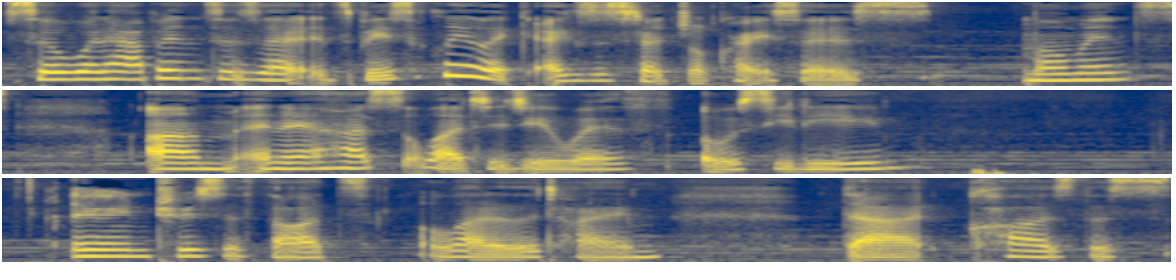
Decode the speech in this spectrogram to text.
So, what happens is that it's basically like existential crisis moments, um, and it has a lot to do with OCD. They're intrusive thoughts a lot of the time that cause this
